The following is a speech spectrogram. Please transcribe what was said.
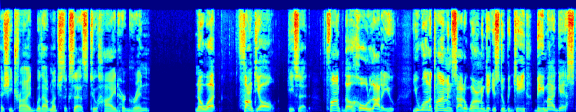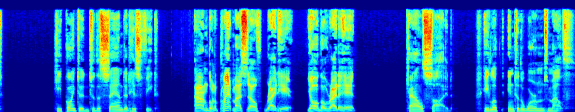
as she tried, without much success, to hide her grin. Know what? Funk y'all, he said. Funk the whole lot of you. You want to climb inside a worm and get your stupid key? Be my guest. He pointed to the sand at his feet. I'm going to plant myself right here. Y'all go right ahead. Cal sighed. He looked into the worm's mouth.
